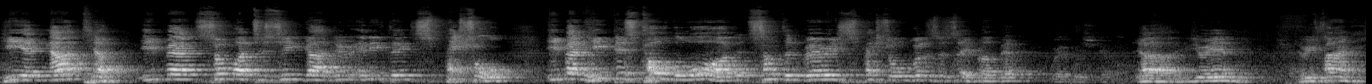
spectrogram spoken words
He had not, uh, even so much as seen God do anything special. Even he just told the Lord that something very special. What does it say, Brother Bill? Where we should go. Uh, you're in refine it.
